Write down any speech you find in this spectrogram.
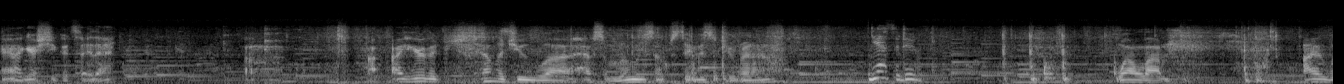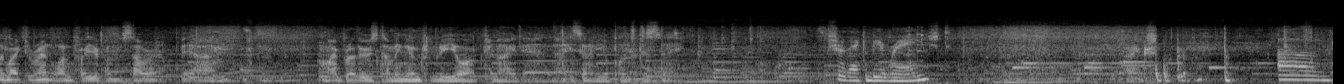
Yeah, I guess you could say that. Uh, I, I hear that tell that you uh, have some rooms upstairs that you rent out. Yes, I do. Well, um, I would like to rent one for you from the summer. Um, my brother is coming in from New York tonight, and uh, he's gonna need a place to stay. Sure that can be arranged. Thanks. Um,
